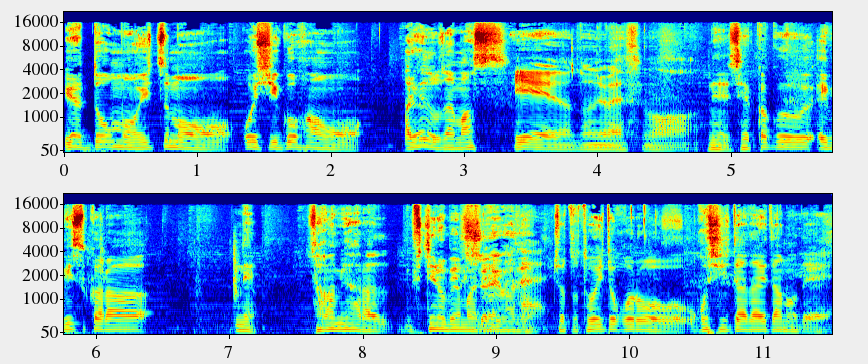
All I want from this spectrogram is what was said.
いや、どうも、いつも美味しいご飯をありがとうございます。いえいえ、とんでもないです。もね、せっかく恵比寿から、ね、相模原、淵野辺まで、淵野辺までちょっと遠いところをお越しいただいたので、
